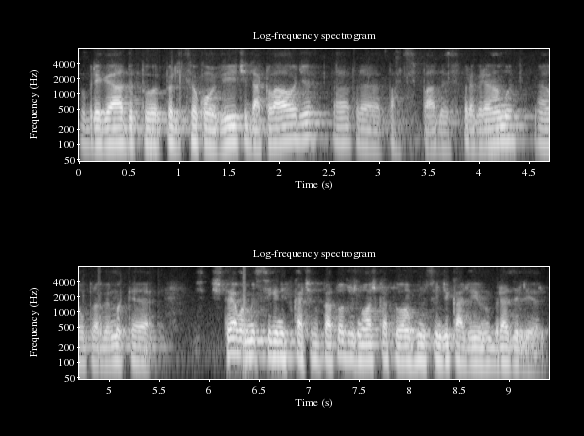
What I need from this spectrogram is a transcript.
Obrigado por, pelo seu convite da Cláudia tá, para participar desse programa. É um programa que é extremamente significativo para todos nós que atuamos no sindicalismo brasileiro.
